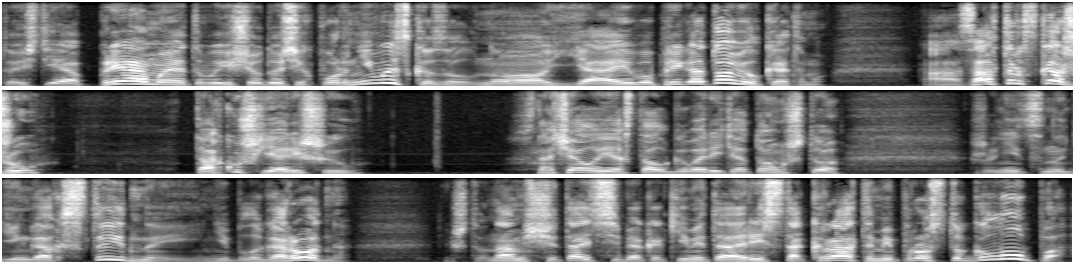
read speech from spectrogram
То есть я прямо этого еще до сих пор не высказал, но я его приготовил к этому. А завтра скажу. Так уж я решил. Сначала я стал говорить о том, что жениться на деньгах стыдно и неблагородно, и что нам считать себя какими-то аристократами просто глупо.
